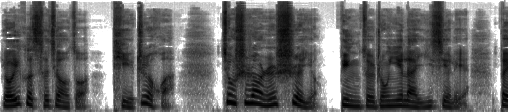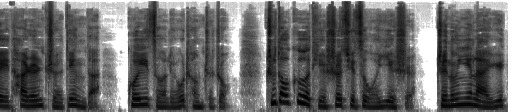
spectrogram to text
有一个词叫做“体制化”，就是让人适应并最终依赖一系列被他人指定的规则流程之中，直到个体失去自我意识，只能依赖于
